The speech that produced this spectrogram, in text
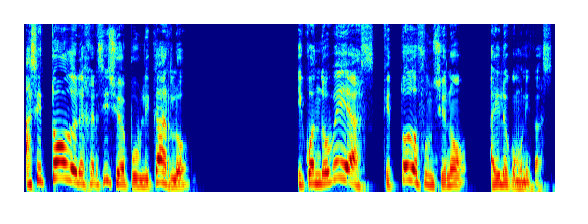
Hace todo el ejercicio de publicarlo y cuando veas que todo funcionó, ahí lo comunicas.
